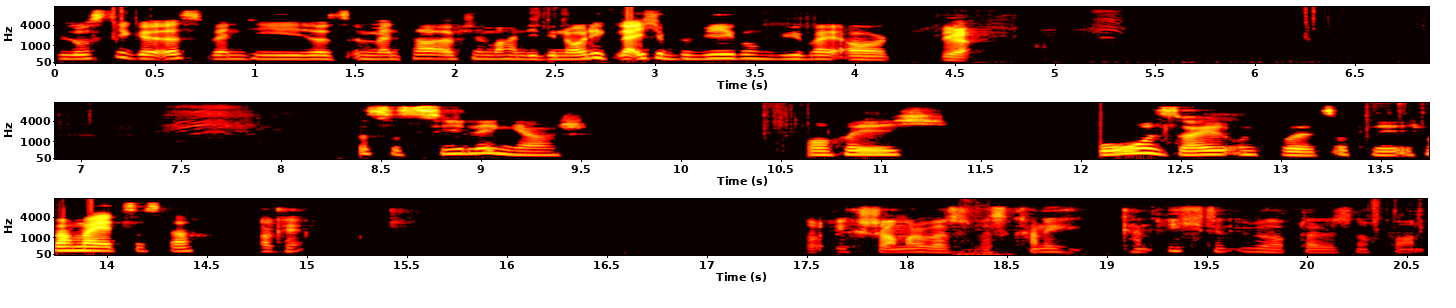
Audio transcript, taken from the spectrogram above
Lustige ist, wenn die das Inventar öffnen, machen die genau die gleiche Bewegung wie bei Ark. Ja. Das ist das Ceiling, ja. Brauche ich Roh, Seil und Holz. Okay, ich mach mal jetzt das Dach. Okay. So, ich schau mal, was, was kann ich, kann ich denn überhaupt alles noch bauen?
